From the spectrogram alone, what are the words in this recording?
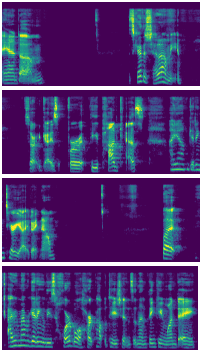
And um it scared the shit out of me. Sorry guys for the podcast. I am getting teary-eyed right now. But I remember getting these horrible heart palpitations and then thinking one day,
